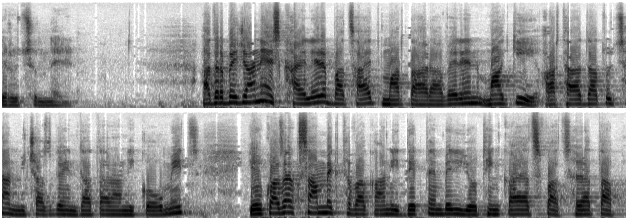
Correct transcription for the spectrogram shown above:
գրություններ են։ Ադրբեջանի այս քայլերը բացահայտ մարտահրավեր են ՄԱԿ-ի արդարադատության միջազգային դատարանի կողմից 2021 թվականի դեկտեմբերի 7-ին կայացված հրատապ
